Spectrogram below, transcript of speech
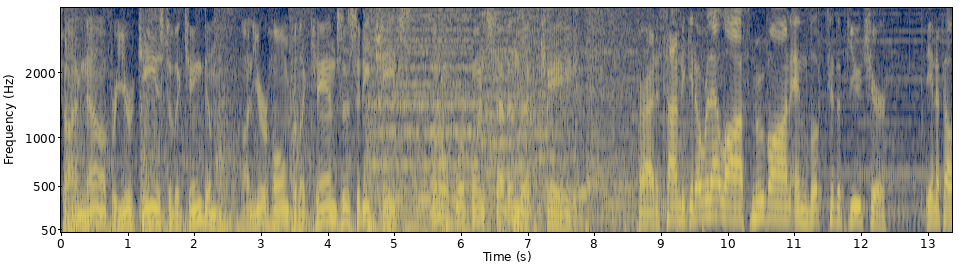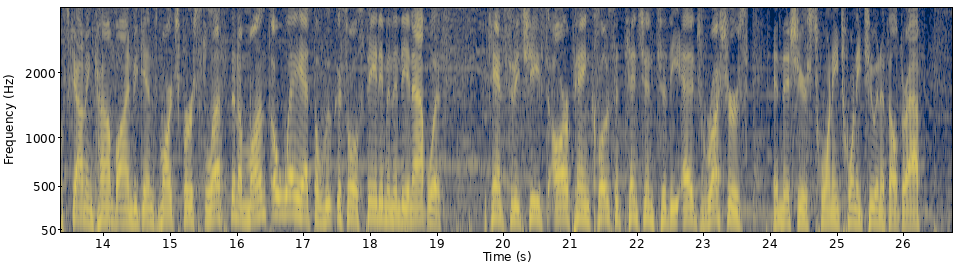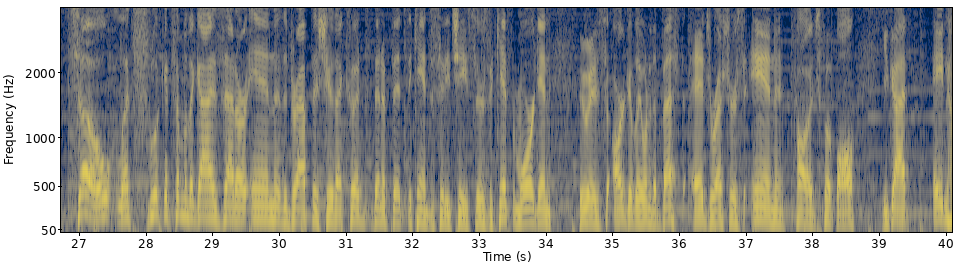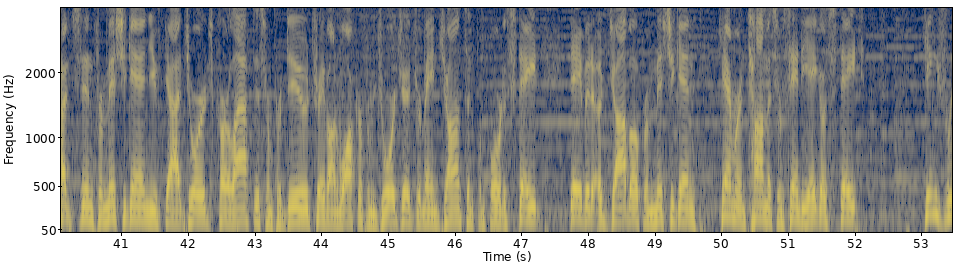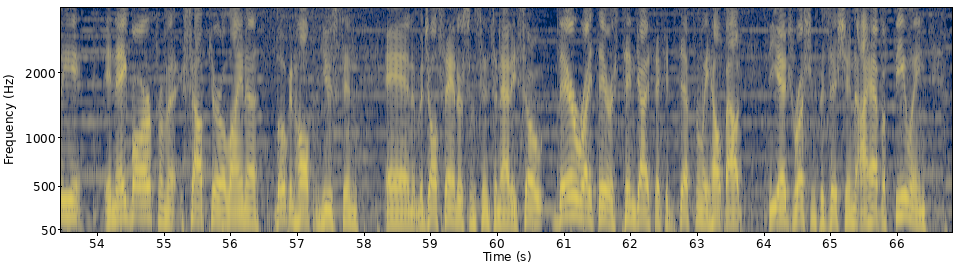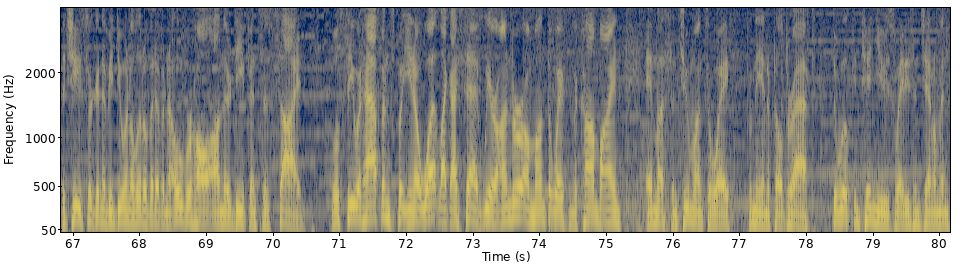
Time now for your keys to the kingdom on your home for the Kansas City Chiefs. 104.7 The Cave. All right, it's time to get over that loss, move on, and look to the future. The NFL Scouting Combine begins March 1st, less than a month away at the Lucas Oil Stadium in Indianapolis. The Kansas City Chiefs are paying close attention to the edge rushers in this year's 2022 NFL Draft. So let's look at some of the guys that are in the draft this year that could benefit the Kansas City Chiefs. There's the kid from Oregon who is arguably one of the best edge rushers in college football. You got Aidan Hutchinson from Michigan. You've got George Karlaftis from Purdue, Travon Walker from Georgia, Jermaine Johnson from Florida State, David Ojabo from Michigan, Cameron Thomas from San Diego State, Kingsley Enagbare from uh, South Carolina, Logan Hall from Houston, and Myjai Sanders from Cincinnati. So there, right there, is 10 guys that could definitely help out the edge rushing position. I have a feeling the Chiefs are going to be doing a little bit of an overhaul on their defensive side. We'll see what happens, but you know what? Like I said, we are under a month away from the combine and less than two months away from the NFL draft. The wheel continues, ladies and gentlemen.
